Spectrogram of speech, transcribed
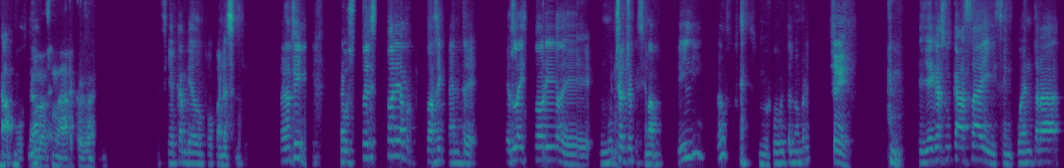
capos, De ¿no? los narcos. eh. Sí ha cambiado un poco en ese sentido. Pero en fin, me gustó la historia porque básicamente es la historia de un muchacho que se llama Billy, ¿no? Me fue el nombre. Sí. que llega a su casa y se encuentra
